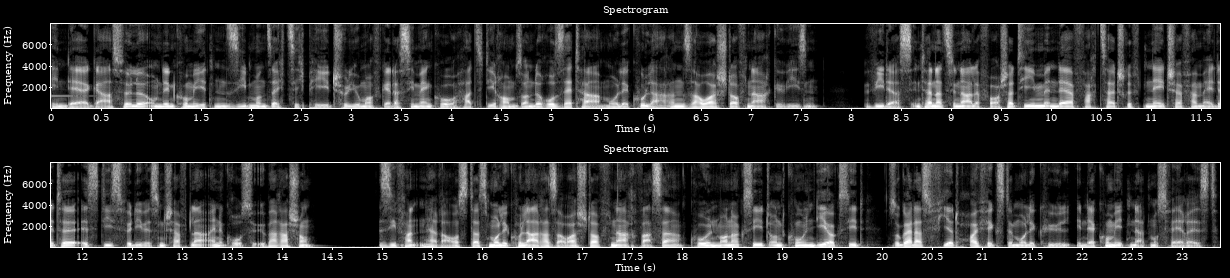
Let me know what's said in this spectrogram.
in der Gashülle um den Kometen 67P Churyumov-Gerasimenko hat die Raumsonde Rosetta molekularen Sauerstoff nachgewiesen. Wie das internationale Forscherteam in der Fachzeitschrift Nature vermeldete, ist dies für die Wissenschaftler eine große Überraschung. Sie fanden heraus, dass molekularer Sauerstoff nach Wasser, Kohlenmonoxid und Kohlendioxid sogar das vierthäufigste Molekül in der Kometenatmosphäre ist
